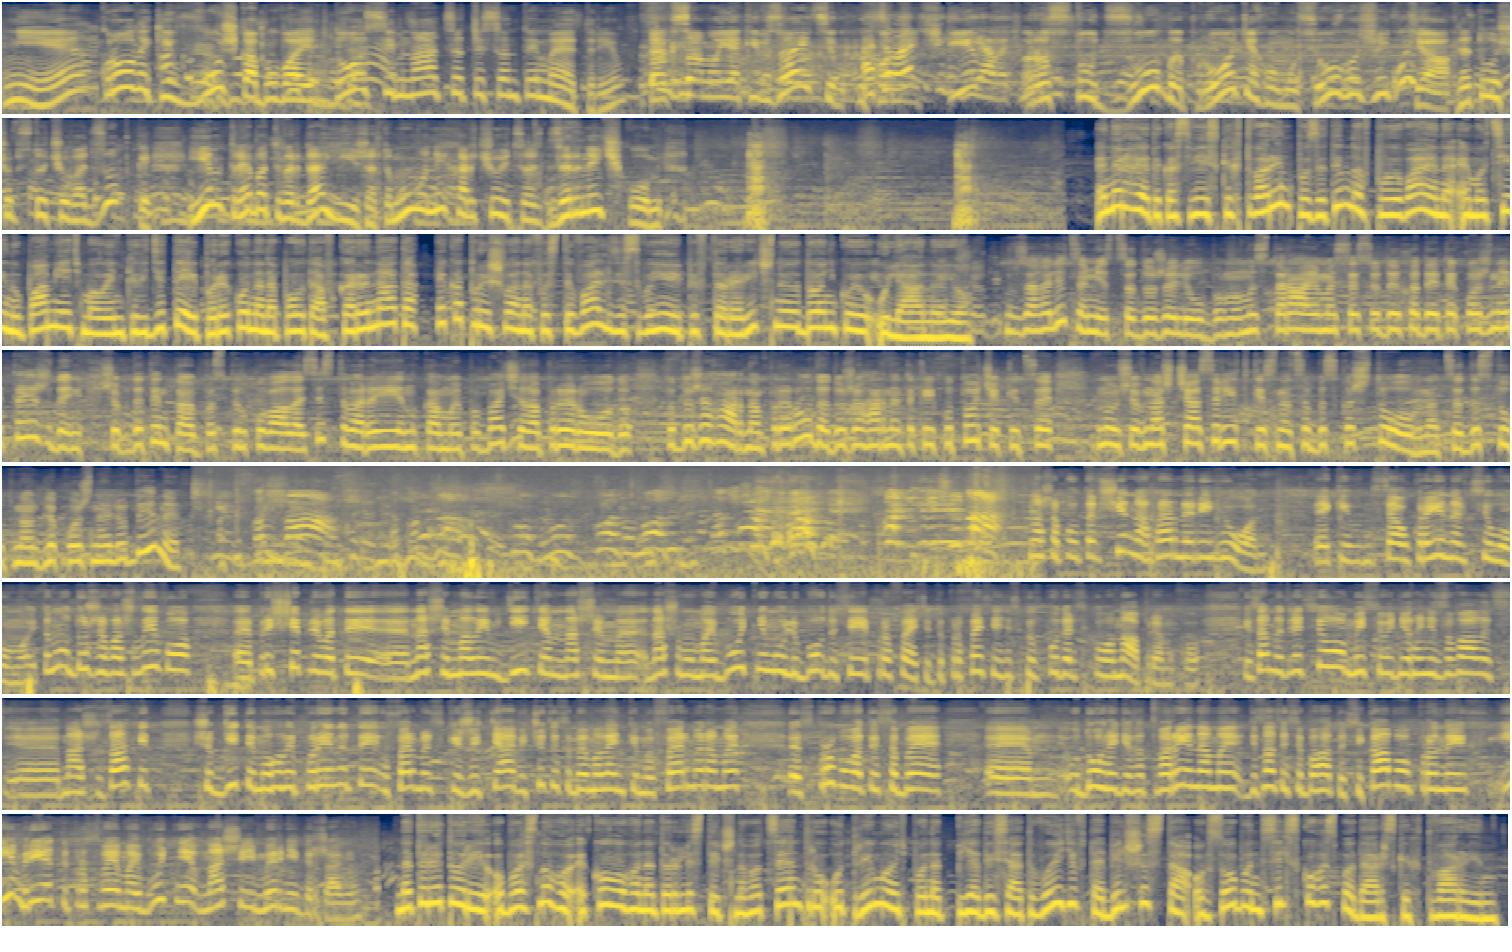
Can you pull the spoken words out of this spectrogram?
Ні, кроликів вушка бувають до 17 сантиметрів. Так само, як і в зайців, у А хомячків ростуть зуби протягом усього життя. Для того, щоб сточувати зубки, їм треба тверда їжа, тому вони харчуються зерничком. Енергетика свійських тварин позитивно впливає на емоційну пам'ять маленьких дітей, переконана полтавка Рената, яка прийшла на фестиваль зі своєю півторарічною донькою Уляною. Взагалі це місце дуже любимо. Ми стараємося сюди ходити кожний тиждень, щоб дитинка поспілкувалася з тваринками, побачила природу. Тут дуже гарна природа, дуже гарний такий куточок. І це ну що в наш час рідкісно, це безкоштовно, це доступно для кожної людини. Наша Полтавщина гарний регіон, як і вся Україна в цілому. І тому дуже важливо е, прищеплювати е, нашим малим дітям, нашим, е, нашому майбутньому любов до цієї професії, до професії сільськогосподарського напрямку. І саме для цього ми сьогодні організували наш захід, щоб діти могли поринути у фермерське життя, відчути себе маленькими фермерами, спробувати себе у догляді за тваринами, дізнатися багато цікавого про них і мріяти про своє майбутнє в нашій мирній державі. На території обласного еколого-натуралістичного центру утримують понад 50 видів та більше 100 особин сільськогосподарських тварин.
